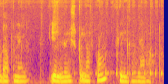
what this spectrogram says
थोडा आपण याला येल्लोइश कलर पण फिल करणार आहोत.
